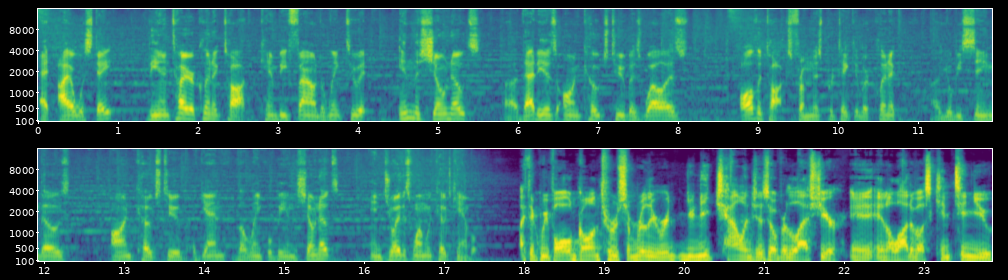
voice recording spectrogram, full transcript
at Iowa State. The entire clinic talk can be found, a link to it in the show notes. Uh, that is on CoachTube as well as all the talks from this particular clinic. Uh, you'll be seeing those on CoachTube. Again, the link will be in the show notes. Enjoy this one with Coach Campbell. I think we've all gone through some really re- unique challenges over the last year, and, and, a lot of us continue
